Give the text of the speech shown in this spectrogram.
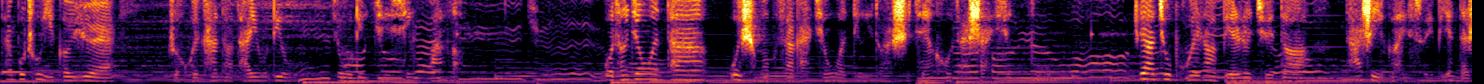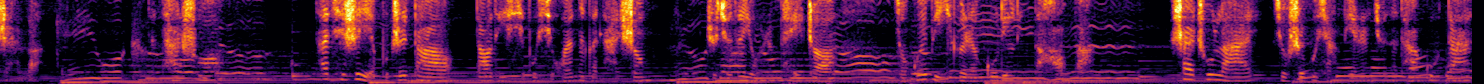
但不出一个月，准会看到他又另又另结新欢了。我曾经问他，为什么不在感情稳定一段时间后再晒幸福，这样就不会让别人觉得他是一个很随便的人了。但他说，他其实也不知道到底喜不喜欢那个男生，只觉得有人陪着，总归比一个人孤零零的好吧。晒出来就是不想别人觉得他孤单。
